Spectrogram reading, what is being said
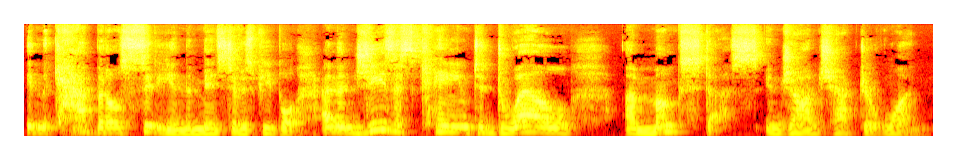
in the capital city in the midst of his people. And then Jesus came to dwell amongst us in John chapter 1.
